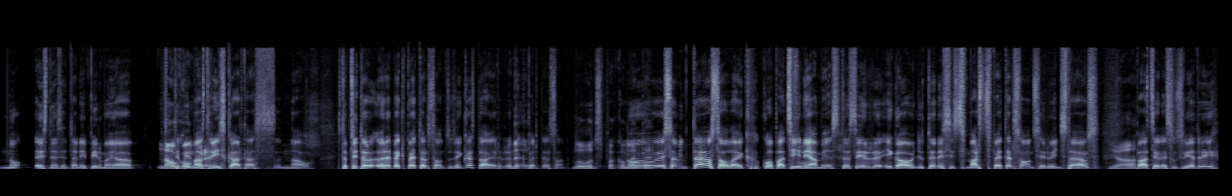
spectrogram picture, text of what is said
Nu, es nezinu, tā pirmajā, nav pirmās trīs kārtās nav. Starp citu, Rebeka Petersona, tu zini, kas tā ir? Rebeka Petersona. Lūdzu, pakomentē. Nu, es ar viņu tēvu savulaik kopā cīnījāmies. Tas ir Igauņu tenisists Marts Petersons, ir viņas tēvs. Jā. Pārcēlies uz Zviedriju,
